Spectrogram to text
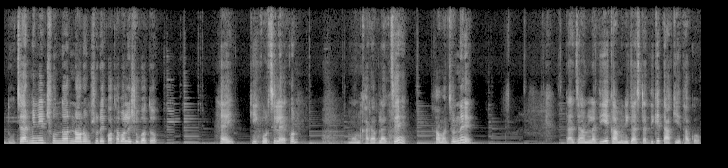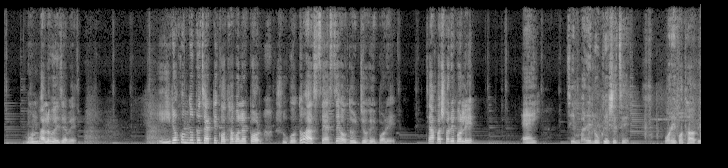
দু চার মিনিট সুন্দর নরম সুরে কথা বলে সুগত হ্যাঁ কি করছিলে এখন? মন খারাপ লাগছে? আমার জন্যে? তা জানলা দিয়ে কামিনী গাছটার দিকে তাকিয়ে থাকো। মন ভালো হয়ে যাবে। এই রকম দুটো চারটে কথা বলার পর সুগত আস্তে আস্তে অধৈর্য হয়ে পড়ে। চাপা স্বরে বলে, এই, চেম্বারে লোক এসেছে। পরে কথা হবে।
